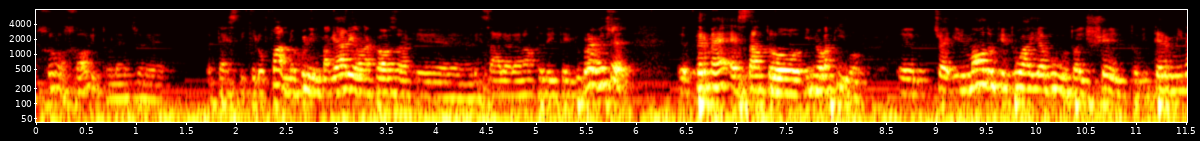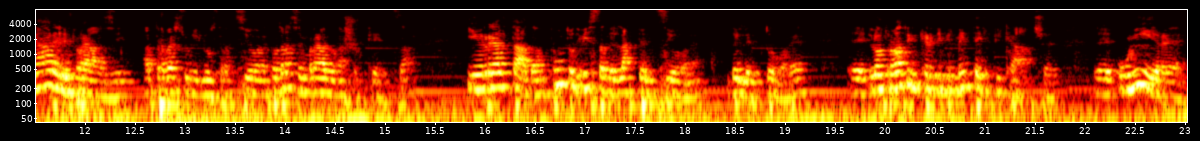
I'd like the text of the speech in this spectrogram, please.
sono solito leggere testi che lo fanno, quindi magari è una cosa che risale alla notte dei tempi, però invece eh, per me è stato innovativo. Eh, cioè il modo che tu hai avuto, hai scelto di terminare le frasi attraverso un'illustrazione potrà sembrare una sciocchezza, in realtà da un punto di vista dell'attenzione del lettore eh, l'ho trovato incredibilmente efficace. Eh, unire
